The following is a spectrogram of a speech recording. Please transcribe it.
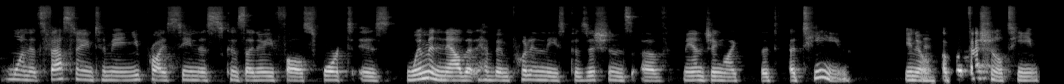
one that's fascinating to me, and you've probably seen this because I know you follow sports, is women now that have been put in these positions of managing like a, a team, you know, a professional team.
